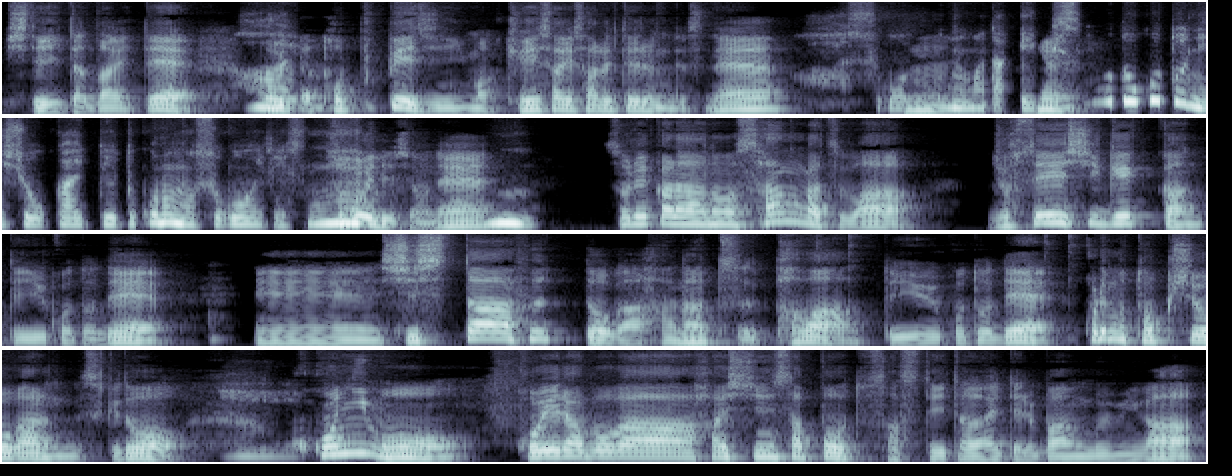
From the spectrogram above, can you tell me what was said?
していただいて、こうはいいった。トップページに今掲載されてるんですね。あすごい。うんまたエピソードごとに紹介っていうところもすごいですね。すごいですよね。うん。それからあの3月は女性誌月間ということで、えーシスターフットが放つパワーということで、これも特徴があるんですけど、ここにも声ラボが配信サポートさせていただいている番組が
